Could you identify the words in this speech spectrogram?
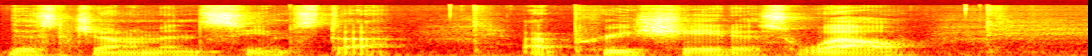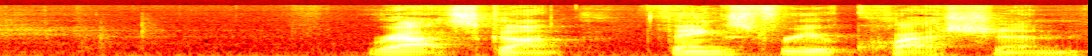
this gentleman seems to appreciate as well. Ratskunk, thanks for your question.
